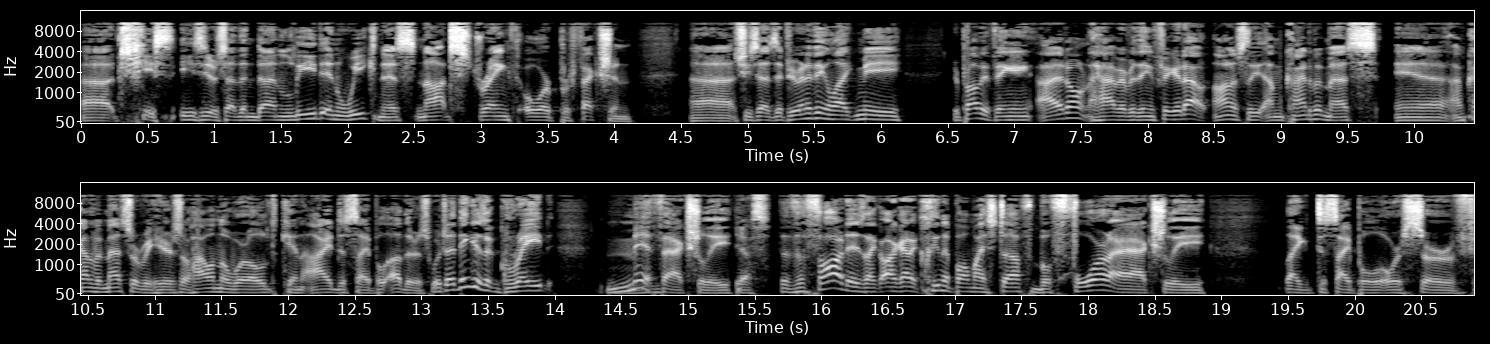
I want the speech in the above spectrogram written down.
Uh, geez, easier said than done. Lead in weakness, not strength or perfection. Uh, she says, if you're anything like me, you're probably thinking, I don't have everything figured out. Honestly, I'm kind of a mess, and I'm kind of a mess over here. So how in the world can I disciple others? Which I think is a great myth, actually. Yes. That the thought is like, oh, I got to clean up all my stuff before I actually like disciple or serve.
